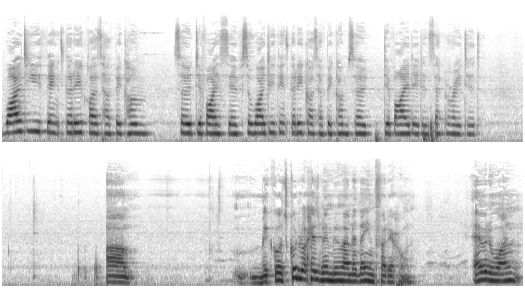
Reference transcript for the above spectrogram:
why do you think tariqas have become so divisive? So why do you think tariqas have become so divided and separated? Um, because كل حزب بما لديهم فرحون. Everyone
